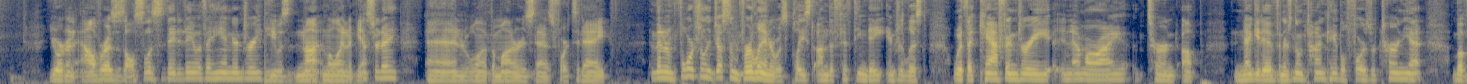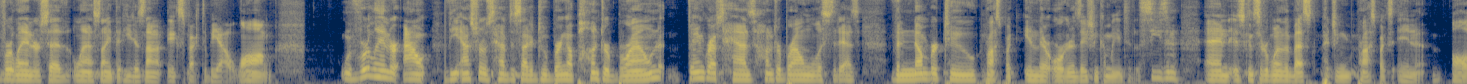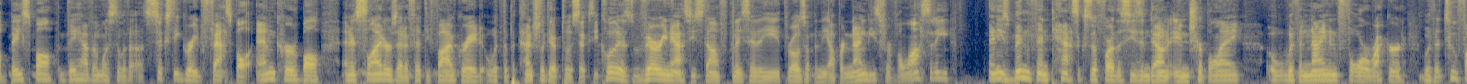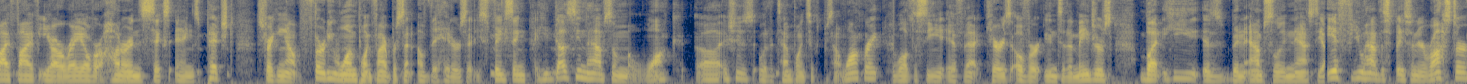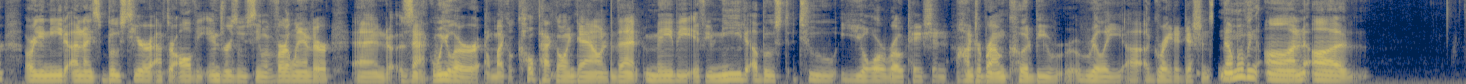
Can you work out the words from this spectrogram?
Yordan Alvarez is also listed day to day with a hand injury. He was not in the lineup yesterday, and we'll have to monitor his status for today. And then unfortunately, Justin Verlander was placed on the 15 day injured list with a calf injury. An MRI turned up negative, and there's no timetable for his return yet. But Verlander said last night that he does not expect to be out long. With Verlander out, the Astros have decided to bring up Hunter Brown. Fangraphs has Hunter Brown listed as the number two prospect in their organization coming into the season and is considered one of the best pitching prospects in all of baseball. They have him listed with a 60 grade fastball and curveball, and his sliders at a 55 grade with the potential to get up to a 60. Clearly, it's very nasty stuff. They say that he throws up in the upper 90s for velocity and he's been fantastic so far this season down in AAA with a 9 and 4 record with a 2.55 ERA over 106 innings pitched, striking out 31.5% of the hitters that he's facing. He does seem to have some walk uh, issues with a 10.6% walk rate. We'll have to see if that carries over into the majors, but he has been absolutely nasty. If you have the space on your roster or you need a nice boost here after all the injuries we've seen with Verlander and Zack Wheeler and Michael Kopech going down, then maybe if you need a boost to your rotation, Hunter Brown could be really uh, a great addition. Now, moving on. Uh,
